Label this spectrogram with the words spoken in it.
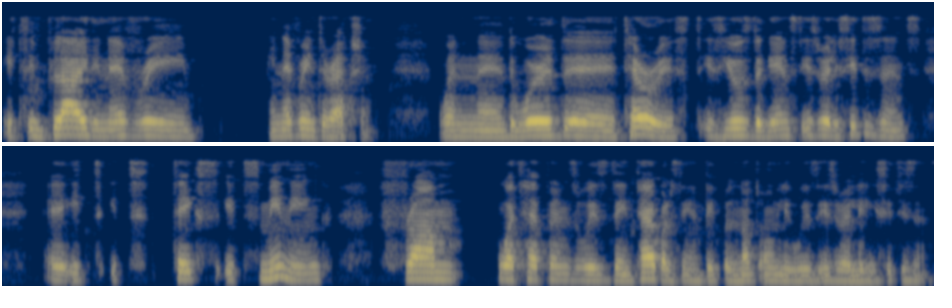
It's implied in every in every interaction. When uh, the word uh, terrorist is used against Israeli citizens, it it takes its meaning from what happens with the entire Palestinian people, not only with Israeli citizens.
